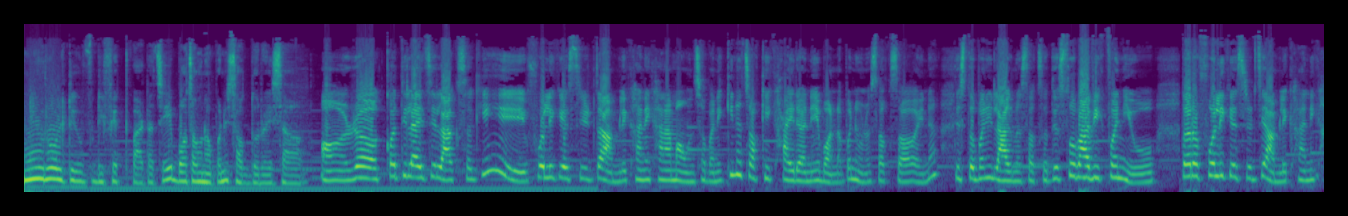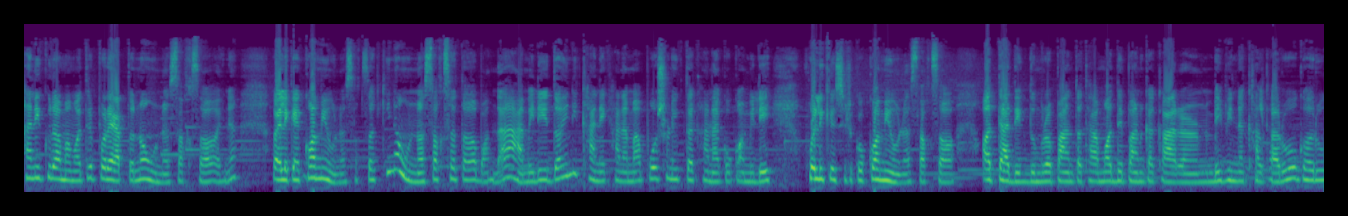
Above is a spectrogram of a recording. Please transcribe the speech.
ट्युब डिफेक्टबाट चाहिँ बचाउन पनि सक्दो रहेछ। र कतिलाई चाहिँ लाग्छ कि फोलिक एसिड त हामीले खाने खानामा हुन्छ भने किन चक्की खाइरहने भन्न पनि हुनसक्छ होइन? त्यस्तो पनि लाग्न सक्छ त्यो स्वाभाविक पनि हो। तर फोलिक एसिड चाहिँ हामीले खाने खानेकुरामा मात्रै पर्याप्त नहुन सक्छ होइन कहिलेकाहीँ कमी हुन सक्छ किन हुन सक्छ त भन्दा हामीले दैनिक खाने खानामा पोषणयुक्त खानाको कमीले फोलिक एसिडको कमी हुन सक्छ अत्याधिक धुम्रपान तथा मध्यपानका कारण विभिन्न खालका रोगहरू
